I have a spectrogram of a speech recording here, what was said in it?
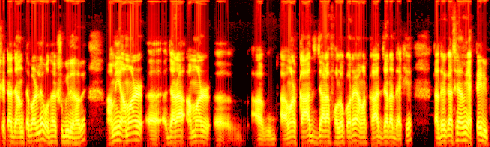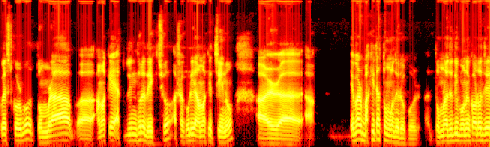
সেটা জানতে পারলে বোধহয় সুবিধা হবে। আমি আমার যারা আমার আমার কাজ যারা ফলো করে, আমার কাজ যারা দেখে, তাদের কাছে আমি একটাই রিকোয়েস্ট করব, তোমরা আমাকে এতদিন ধরে দেখছ, আশা করি আমাকে চেনো। আর এবার বাকিটা তোমাদের উপর। তোমরা যদি মনে করো যে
